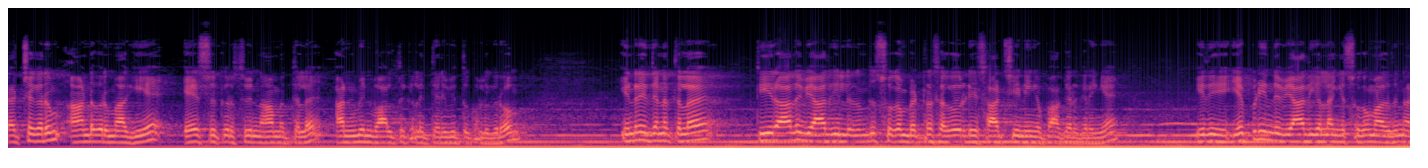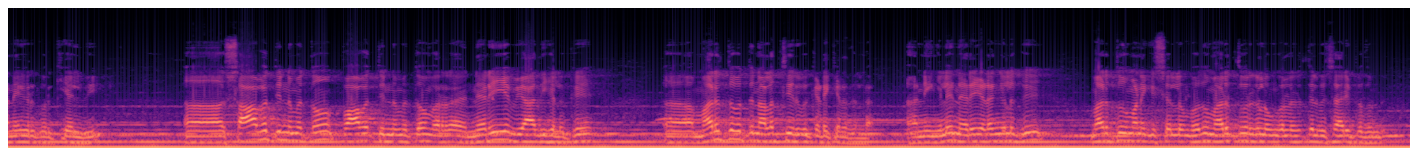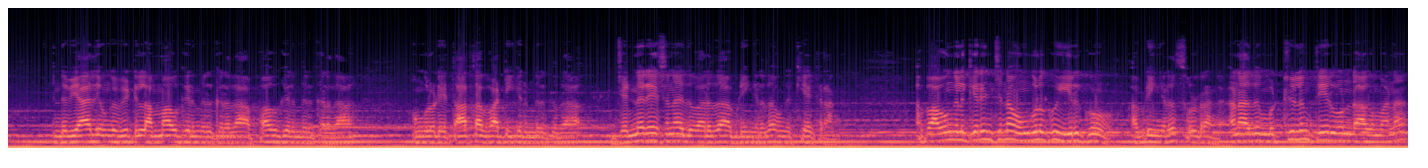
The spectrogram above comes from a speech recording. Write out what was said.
இரட்சகரும் ஆண்டவருமாகிய இயேசு கிறிஸ்துவின் நாமத்தில் அன்பின் வாழ்த்துக்களை தெரிவித்துக் கொள்கிறோம். இன்றைய தினத்தில் தீராத வியாதியிலிருந்து சுகம் பெற்ற சகோதரியுடைய சாட்சியை நீங்கள் பார்க்க இருக்கிறீங்க. இது எப்படி இந்த வியாதிகள்லாம் இங்கே சுகமாகுதுன்னு அநேகருக்கு ஒரு கேள்வி. சாபத்தின் நிமித்தம் பாவத்தின் நிமித்தம் வர்ற நிறைய வியாதிகளுக்கு மருத்துவத்தினால தீர்வு கிடைக்கிறதில்ல. நீங்களே நிறைய இடங்களுக்கு மருத்துவமனைக்கு செல்லும்போது மருத்துவர்கள் உங்களிடத்தில் விசாரிப்பதுண்டு. இந்த வியாதி உங்கள் வீட்டில் அம்மாவுக்கு இருந்திருக்கிறதா அப்பாவுக்கு இருந்திருக்கிறதா உங்களுடைய தாத்தா பாட்டிக்கு இருந்திருக்குதா ஜெனரேஷனாக இது வருதா அப்படிங்கிறத அவங்க கேட்குறாங்க அப்போ அவங்களுக்கு இருந்துச்சுன்னா உங்களுக்கும் இருக்கும் அப்படிங்கிறத சொல்கிறாங்க ஆனால் அது முற்றிலும் தீர்வு உண்டாகுமானா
